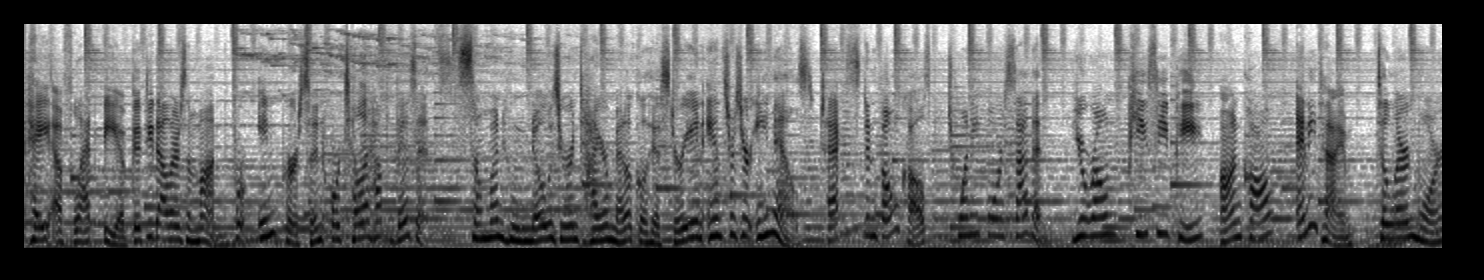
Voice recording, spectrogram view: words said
Pay a flat fee of $50 a month for in person or telehealth visits. Someone who knows your entire medical history and answers your emails, texts, and phone calls 24 7. Your own PCP on call anytime. To learn more,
